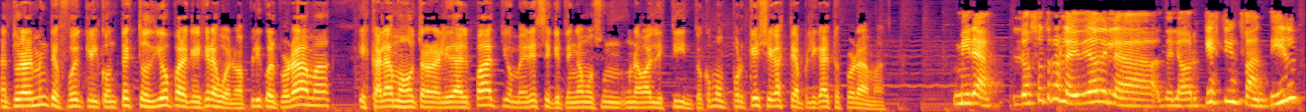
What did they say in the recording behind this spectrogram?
naturalmente fue que el contexto dio para que dijeras, bueno, aplico el programa, escalamos a otra realidad del patio, merece que tengamos un, un aval distinto. ¿Cómo, ¿Por qué llegaste a aplicar estos programas? Mira, nosotros la idea de la, de la orquesta infantil,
